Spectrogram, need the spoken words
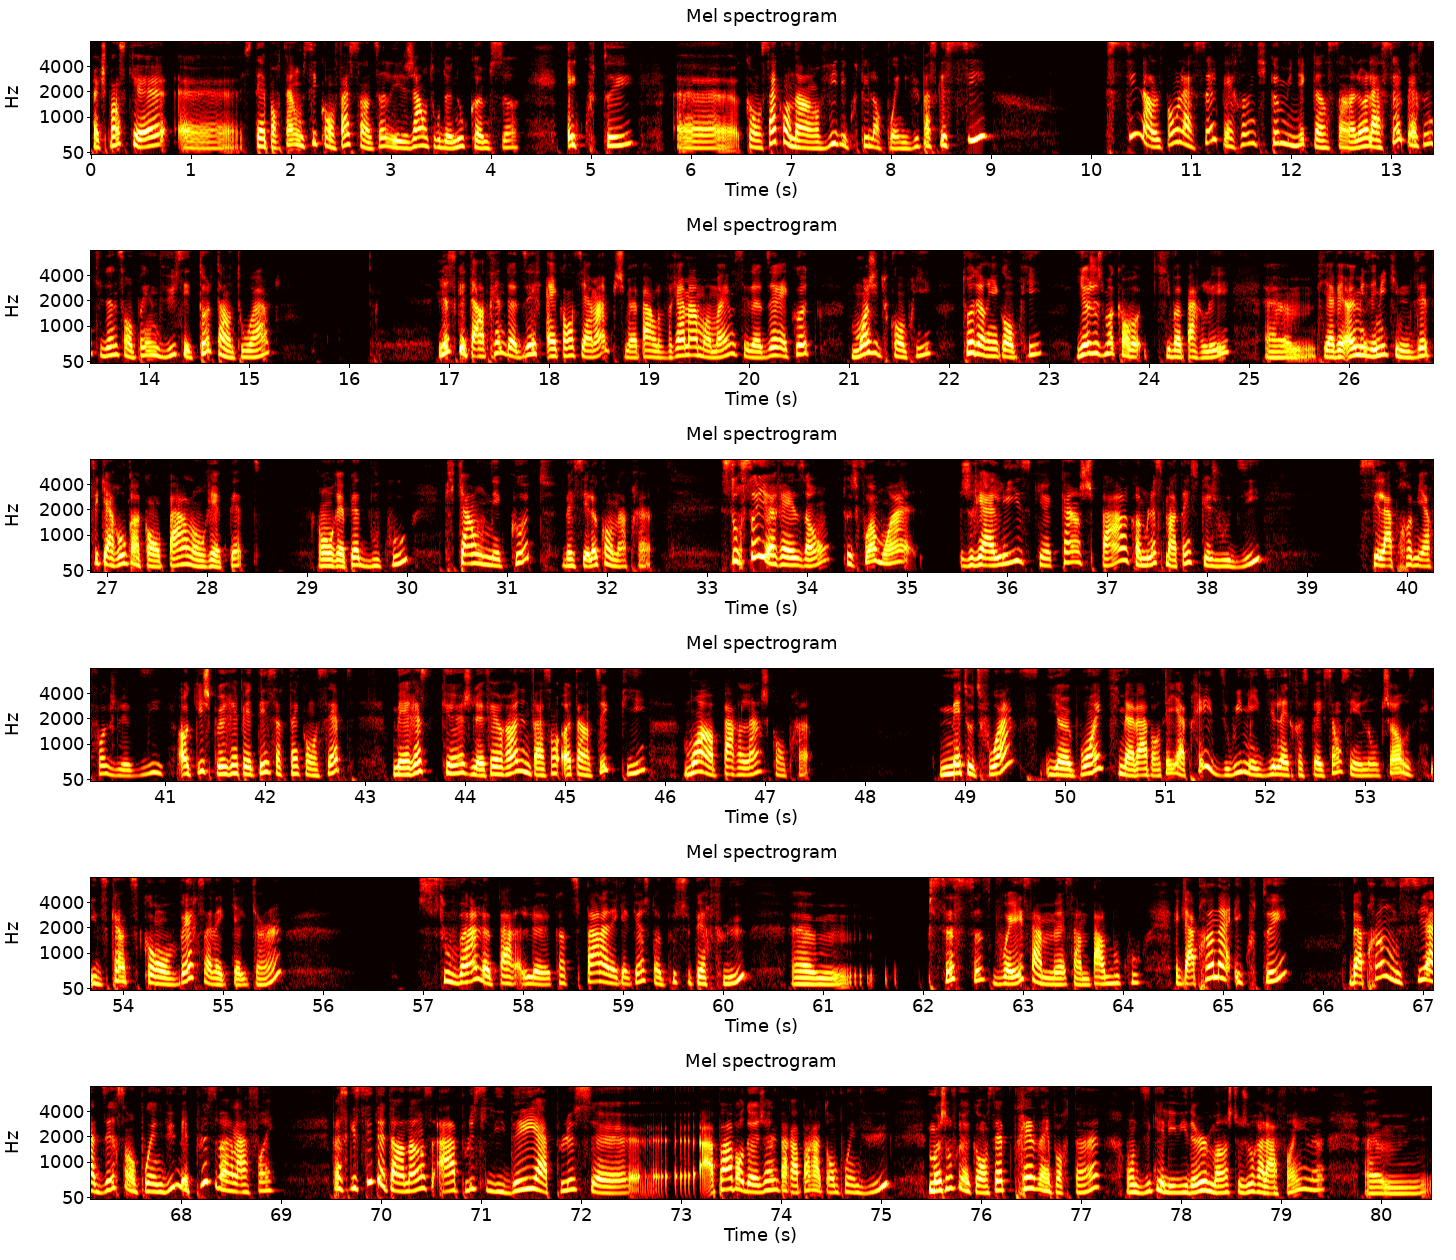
Fait que je pense que euh, c'est important aussi qu'on fasse sentir les gens autour de nous comme ça. Écouter, euh, qu'on sait qu'on a envie d'écouter leur point de vue. Parce que si, si dans le fond, la seule personne qui communique dans ce temps-là, la seule personne qui donne son point de vue, c'est tout le temps toi, Là, ce que tu es en train de dire inconsciemment, puis je me parle vraiment moi-même, c'est de dire, écoute, moi j'ai tout compris, toi t'as rien compris, il y a juste moi qui va parler. Euh, puis il y avait un de mes amis qui me disait, tu sais, Caro, quand on parle, on répète. On répète beaucoup. Puis quand on écoute, ben c'est là qu'on apprend. Sur ça, il a raison. Toutefois, moi, je réalise que quand je parle, comme là ce matin, ce que je vous dis, c'est la première fois que je le dis. OK, je peux répéter certains concepts, mais reste que je le fais vraiment d'une façon authentique, puis moi, en parlant, je comprends. Mais toutefois, il y a un point qui m'avait apporté après. Il dit oui, mais il dit l'introspection, c'est une autre chose. Il dit quand tu converses avec quelqu'un, souvent, le, quand tu parles avec quelqu'un, c'est un peu superflu. Euh, ça, ça, vous voyez, ça me, ça me parle beaucoup. Fait d'apprendre à écouter, d'apprendre aussi à dire son point de vue, mais plus vers la fin. Parce que si tu as tendance à plus l'idée, à plus euh, à pas avoir de gêne par rapport à ton point de vue, moi je trouve qu'un concept très important, on dit que les leaders mangent toujours à la fin là. Euh,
